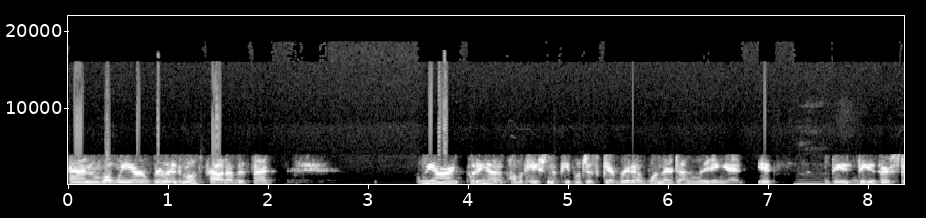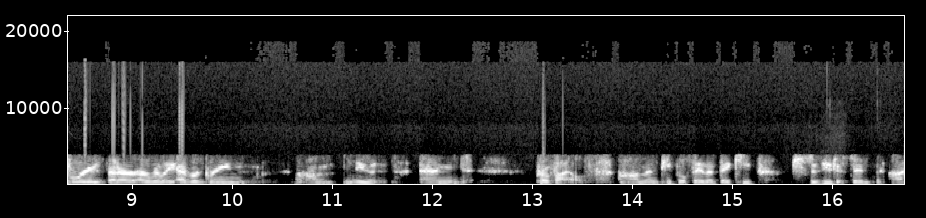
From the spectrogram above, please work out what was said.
And what we are really the most proud of is that we aren't putting out a publication that people just get rid of when they're done reading it. It's the, these are stories that are, are really evergreen um, news and profiles. Um, and people say that they keep, just as you just did, uh,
